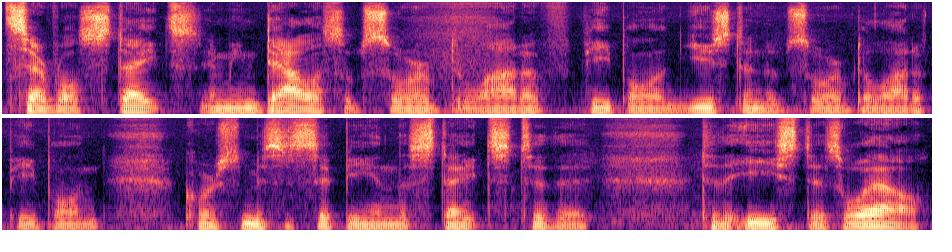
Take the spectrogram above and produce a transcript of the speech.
several states. I mean, Dallas absorbed a lot of people, and Houston absorbed a lot of people, and of course Mississippi and the states to the to the east as well.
